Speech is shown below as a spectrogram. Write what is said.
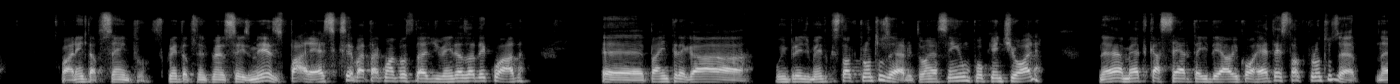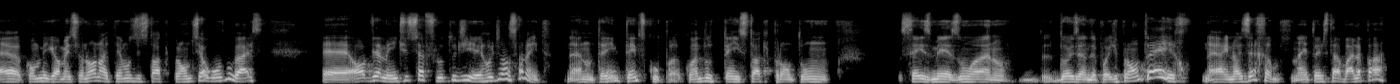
40%, 50% nos primeiros seis meses, parece que você vai estar com uma velocidade de vendas adequada é, para entregar o empreendimento com estoque pronto zero. Então é assim um pouco que a gente olha, né? A métrica certa, ideal e correta é estoque pronto zero, né? Como o Miguel mencionou, nós temos estoque pronto em alguns lugares. É, obviamente isso é fruto de erro de lançamento, né? Não tem, tem desculpa. Quando tem estoque pronto um seis meses, um ano, dois anos depois de pronto, é erro, né? Aí nós erramos, né? Então a gente trabalha para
